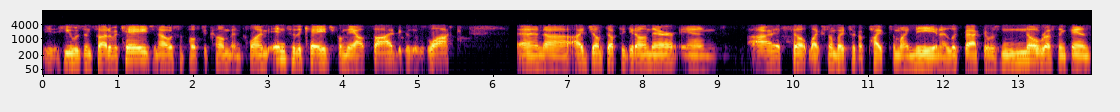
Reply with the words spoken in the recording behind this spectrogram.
he was inside of a cage, and I was supposed to come and climb into the cage from the outside because it was locked. And uh, I jumped up to get on there, and I felt like somebody took a pipe to my knee. And I looked back; there was no wrestling fans,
